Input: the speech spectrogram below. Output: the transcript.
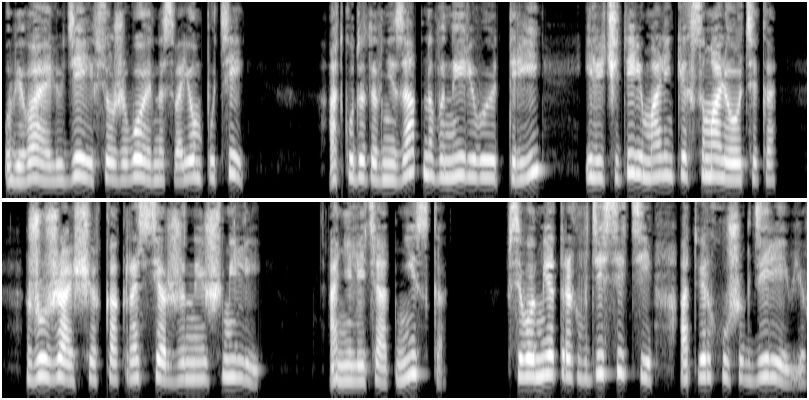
убивая людей и все живое на своем пути? Откуда-то внезапно выныривают три или четыре маленьких самолетика, жужжащих, как рассерженные шмели. Они летят низко, всего метрах в десяти от верхушек деревьев,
